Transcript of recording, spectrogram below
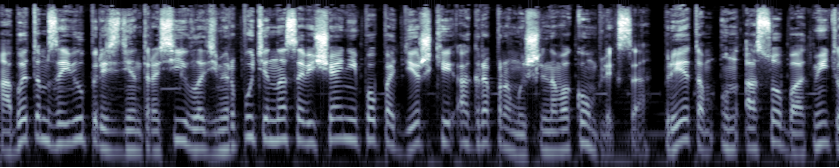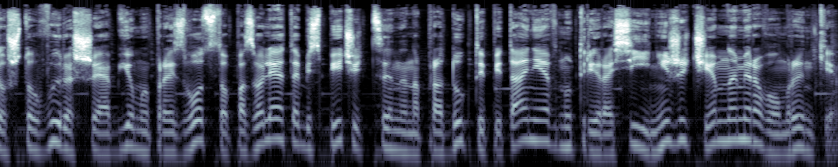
Об этом заявил президент России Владимир Путин на совещании по поддержке агропромышленного комплекса. При этом он особо отметил, что выросшие объемы производства позволяют обеспечить цены на продукты питания внутри России ниже, чем на мировом рынке.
